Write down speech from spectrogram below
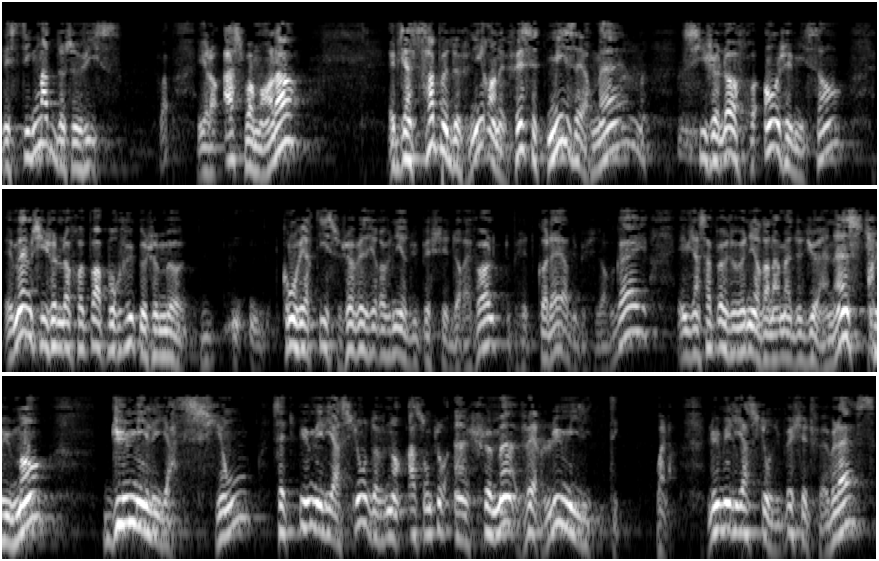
les stigmates de ce vice. Et alors, à ce moment-là, eh bien, ça peut devenir en effet cette misère même si je l'offre en gémissant, et même si je ne l'offre pas pourvu que je me convertisse, je vais y revenir du péché de révolte, du péché de colère, du péché d'orgueil, eh bien ça peut devenir dans la main de Dieu un instrument d'humiliation, cette humiliation devenant à son tour un chemin vers l'humilité. Voilà. L'humiliation du péché de faiblesse,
